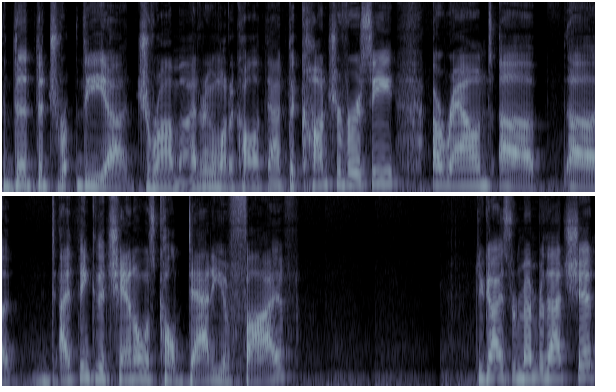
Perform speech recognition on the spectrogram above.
the the dr- the uh, drama I don't even want to call it that the controversy around uh uh I think the channel was called Daddy of Five. Do you guys remember that shit?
